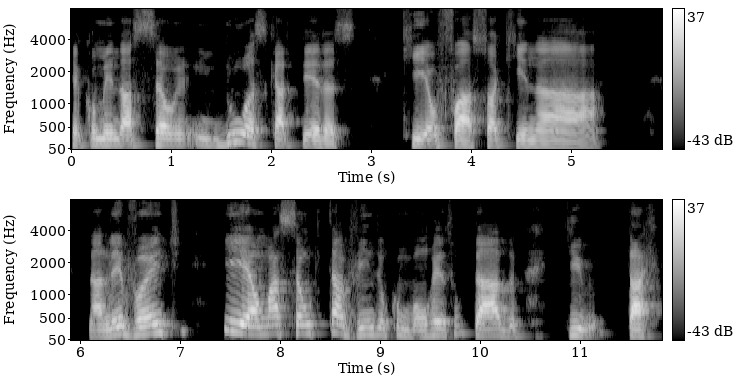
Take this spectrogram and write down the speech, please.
recomendação em duas carteiras que eu faço aqui na, na Levante, e é uma ação que está vindo com bom resultado, que está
